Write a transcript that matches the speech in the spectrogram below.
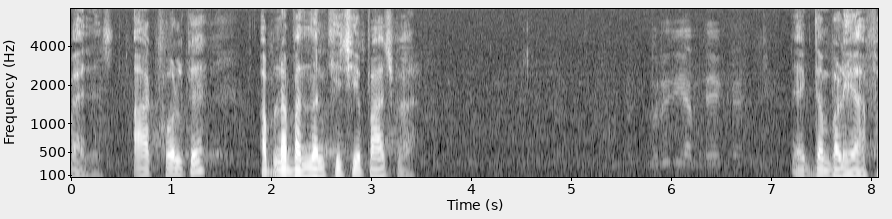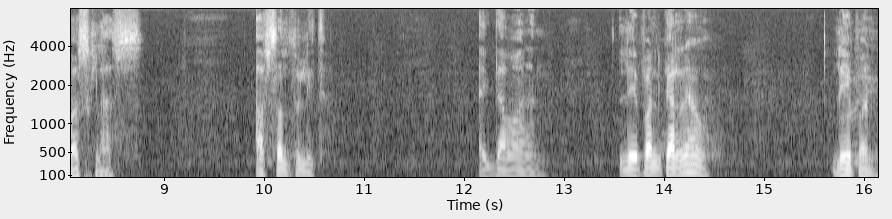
बैलेंस आँख खोल के अपना बंधन खींचिए पाँच बार। हैं एकदम बढ़िया फ़र्स्ट क्लास अब संतुलित एकदम आनंद। लेपन कर रहे हो? लेपन।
